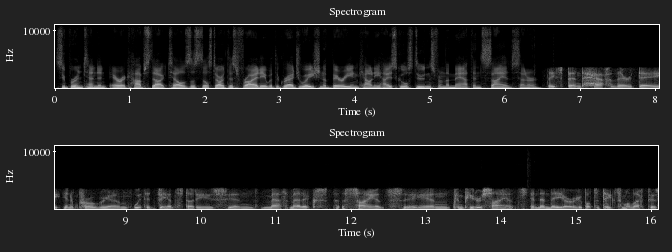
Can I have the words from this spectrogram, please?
Superintendent Eric Hopstock tells us they'll start this Friday with the graduation of Berrien County High School students from the Math and Science Center. They spend half of their day in a program with advanced studies in mathematics, science, and computer science. And then they are able to take some electives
